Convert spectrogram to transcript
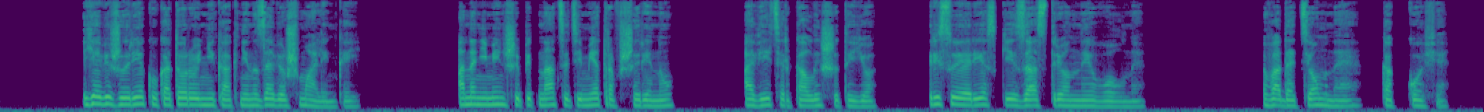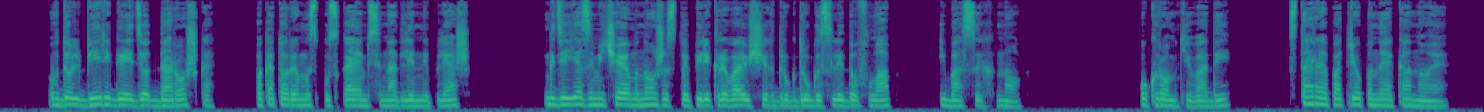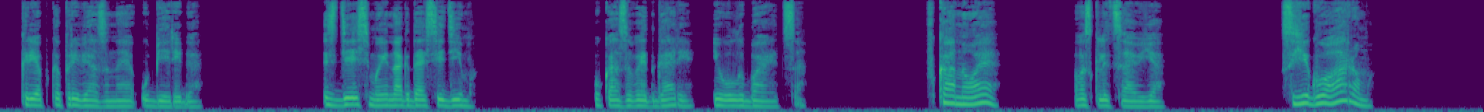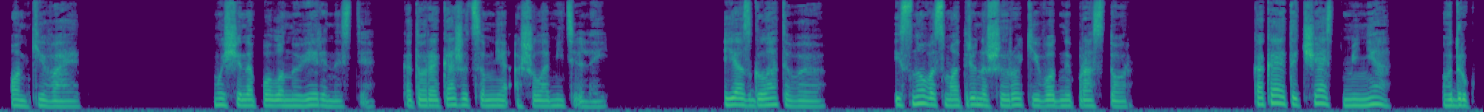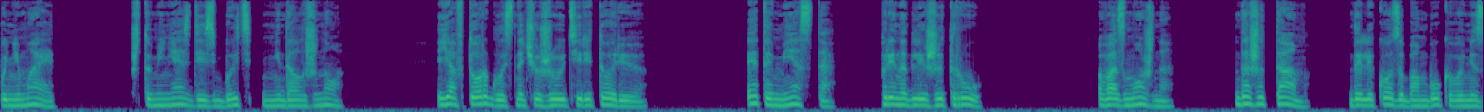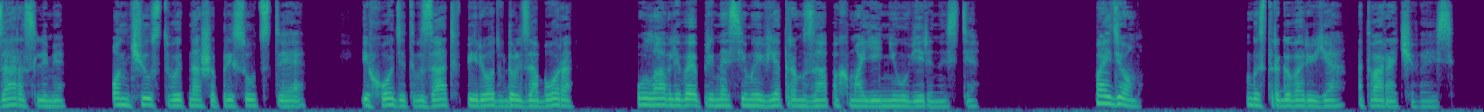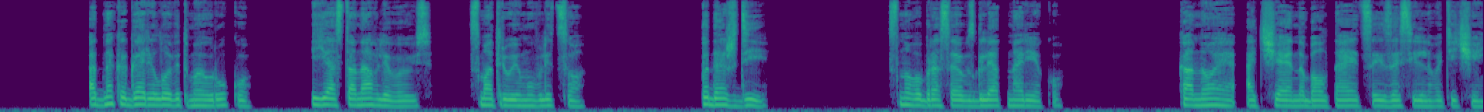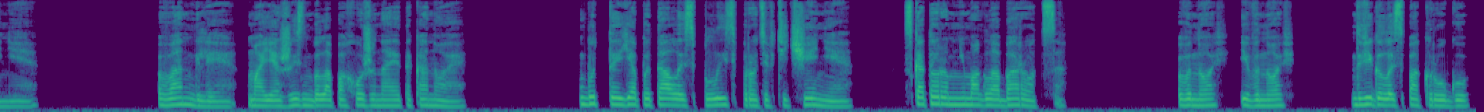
я вижу реку, которую никак не назовешь маленькой. Она не меньше 15 метров в ширину, а ветер колышет ее, рисуя резкие заостренные волны. Вода темная, как кофе. Вдоль берега идет дорожка, по которой мы спускаемся на длинный пляж, где я замечаю множество перекрывающих друг друга следов лап и босых ног. У кромки воды старое потрепанное каноэ — крепко привязанная у берега. «Здесь мы иногда сидим», — указывает Гарри и улыбается. «В каноэ?» — восклицаю я. «С ягуаром?» Он кивает. Мужчина полон уверенности, которая кажется мне ошеломительной. Я сглатываю и снова смотрю на широкий водный простор. Какая-то часть меня вдруг понимает, что меня здесь быть не должно. Я вторглась на чужую территорию. Это место принадлежит Ру. Возможно, даже там, далеко за бамбуковыми зарослями, он чувствует наше присутствие и ходит взад-вперед вдоль забора, улавливая приносимый ветром запах моей неуверенности. «Пойдем», — быстро говорю я, отворачиваясь. Однако Гарри ловит мою руку, и я останавливаюсь, смотрю ему в лицо. «Подожди». Снова бросаю взгляд на реку. Каноэ отчаянно болтается из-за сильного течения. В Англии моя жизнь была похожа на это каноэ. Будто я пыталась плыть против течения, с которым не могла бороться. Вновь и вновь двигалась по кругу,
